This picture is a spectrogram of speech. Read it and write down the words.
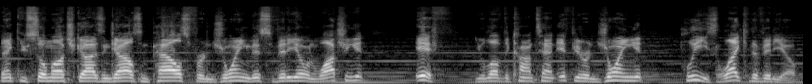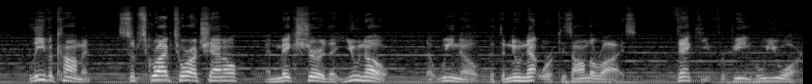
Thank you so much, guys and gals and pals, for enjoying this video and watching it. If you love the content, if you're enjoying it, please like the video, leave a comment, subscribe to our channel, and make sure that you know that we know that the Knew Network is on the rise. Thank you for being who you are.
